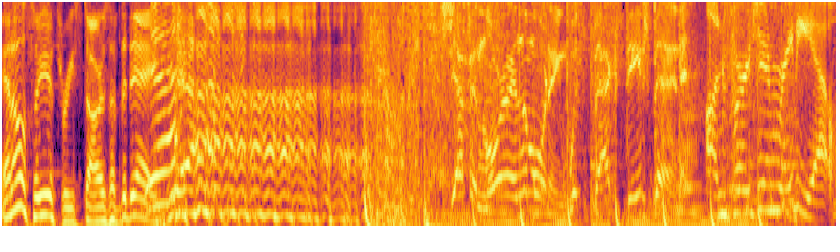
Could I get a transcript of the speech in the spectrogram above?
And also your three stars of the day. Jeff and Laura in the morning with Backstage Ben. On Virgin Radio.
